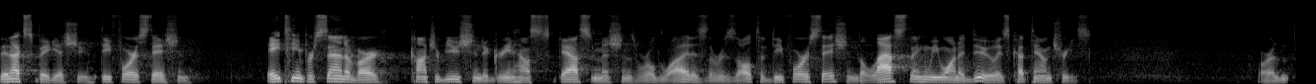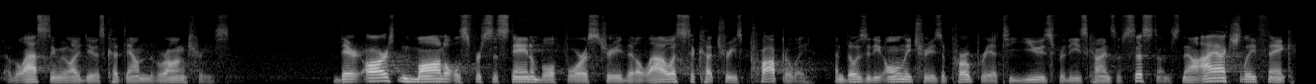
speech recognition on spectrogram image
The next big issue deforestation. 18% of our contribution to greenhouse gas emissions worldwide is the result of deforestation. The last thing we want to do is cut down trees. Or the last thing we want to do is cut down the wrong trees. There are models for sustainable forestry that allow us to cut trees properly, and those are the only trees appropriate to use for these kinds of systems. Now, I actually think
